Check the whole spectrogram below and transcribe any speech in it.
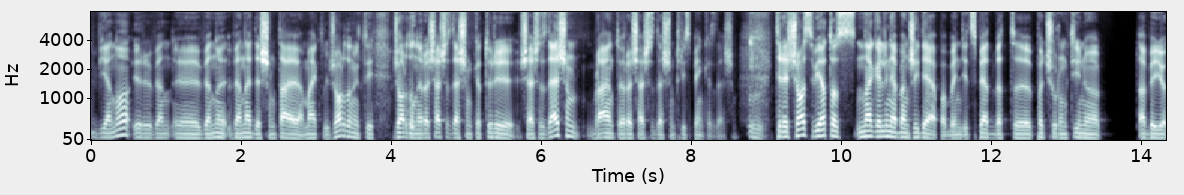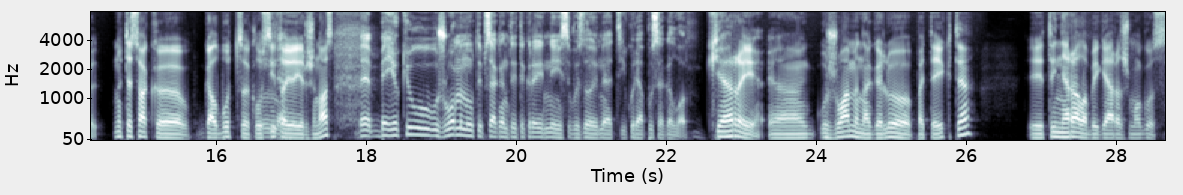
vienu ir vien, e, vienu, viena dešimtąją Michaelui Jordanui, tai Jordanui yra 64-60, Bryantui yra 63-50. Mhm. Trečios vietos, na, gali nebent žaidėją pabandyti spėt, bet e, pačių rungtynių abejo, nu tiesiog e, galbūt klausytojai ir žinos. Be, be jokių užuominų, taip sakant, tai tikrai neįsivaizduoju net į kurią pusę galvoti. Gerai, e, užuominą galiu pateikti. E, Tai nėra labai geras žmogus.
